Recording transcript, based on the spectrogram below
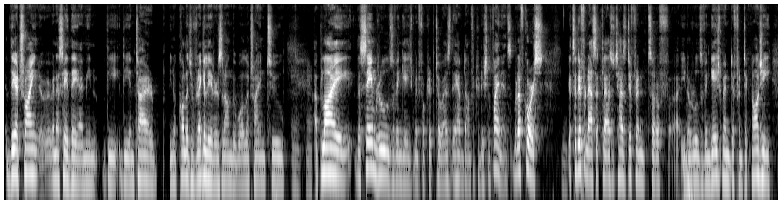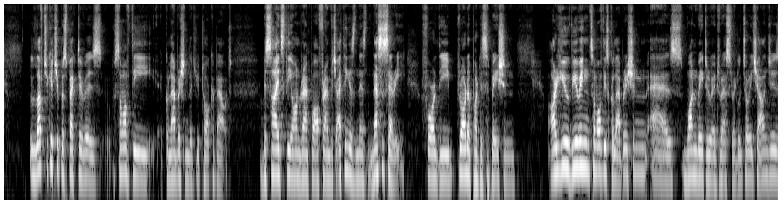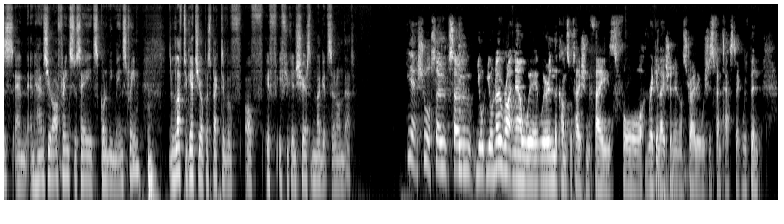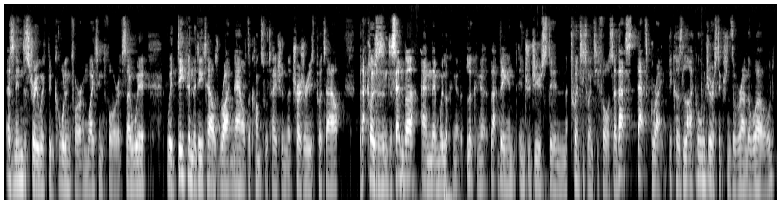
they are trying when i say they i mean the the entire you know college of regulators around the world are trying to mm-hmm. apply the same rules of engagement for crypto as they have done for traditional finance. But of course it's a different asset class which has different sort of uh, you know rules of engagement different technology love to get your perspective is some of the collaboration that you talk about besides the on ramp off ramp which i think is necessary for the broader participation. Are you viewing some of this collaboration as one way to address regulatory challenges and enhance your offerings to say it's going to be mainstream? I'd love to get your perspective of, of if, if you can share some nuggets around that yeah, sure. So, so you'll, you'll know right now we're we're in the consultation phase for regulation in Australia, which is fantastic. We've been, as an industry, we've been calling for it and waiting for it. So we're we're deep in the details right now of the consultation that Treasury has put out. That closes in December, and then we're looking at looking at that being introduced in 2024. So that's that's great because, like all jurisdictions around the world,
